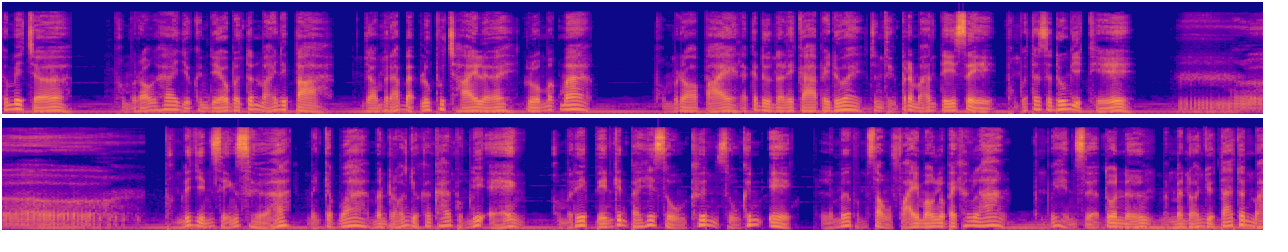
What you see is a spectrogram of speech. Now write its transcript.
ก็ไม่เจอ ผมร้องไห้อยู่คนเดียวบนต้นไม้ในป่า ยอมรับแบบลูกผู้ชายเลย กลัวมากๆ ผมรอไปแล้วก็ดูนาฬิกาไปด้วย จนถึงประมาณตีสี่ผมก็ต้องสะดุ้งอีกที ผมได้ยินเสียงเสือ เหมือนกับว่ามันร้องอยู่ข้างๆผมนี่เอง ผมรีบปีนขึ้นไปให้สูงขึ้นสูงขึ้นอีก และเมื่อผมส่องไฟมองลงไปข้างล่าง ผมก็เห็นเสือตัวหนึ่ง มันมานอนอยู่ใต้ต้นไม้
